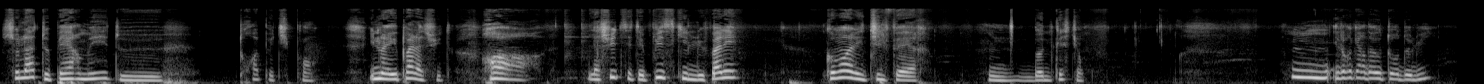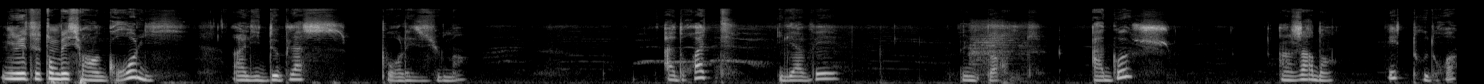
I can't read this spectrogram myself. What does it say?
Cela te permet de. Trois petits points. Il n'avait pas la suite. Oh La suite, c'était plus ce qu'il lui fallait. Comment allait-il faire? Hmm, Bonne question. Hmm, il regarda autour de lui. Il était tombé sur un gros lit. Un lit de place pour les humains. À droite, il y avait une porte. À gauche, un jardin. Et tout droit,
